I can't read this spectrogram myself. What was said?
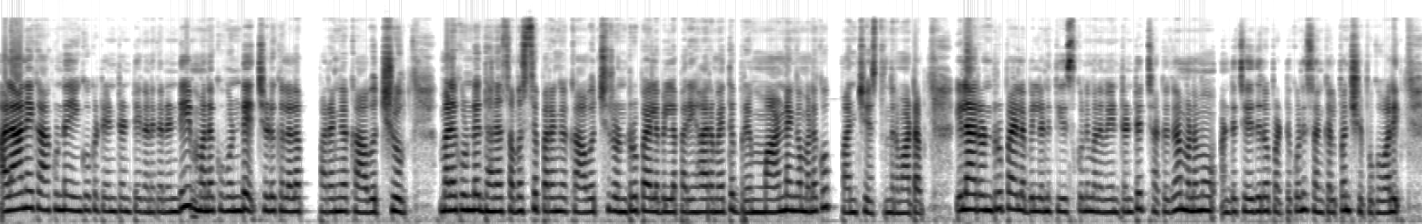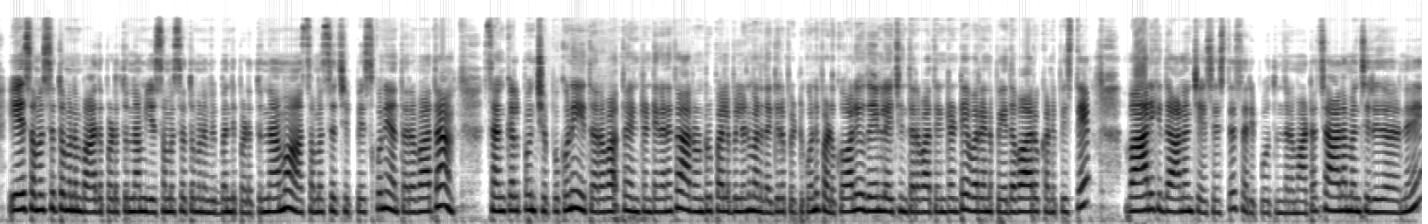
అలానే కాకుండా ఇంకొకటి ఏంటంటే కనుకనండి మనకు ఉండే చెడు కళల పరంగా కావచ్చు మనకు ఉండే ధన సమస్య పరంగా కావచ్చు రెండు రూపాయల బిల్ల పరిహారం అయితే బ్రహ్మాండంగా మనకు మనకు అనమాట ఇలా రెండు రూపాయల బిల్లుని తీసుకుని మనం ఏంటంటే చక్కగా మనము అంటే చేతిలో పట్టుకొని సంకల్పం చెప్పుకోవాలి. ఏ సమస్యతో మనం బాధపడుతున్నాం ఏ సమస్యతో మనం ఇబ్బంది పడుతున్నామో ఆ సమస్య చెప్పేసుకొని ఆ తర్వాత సంకల్పం చెప్పుకొని ఈ తర్వాత ఏంటంటే కనుక ఆ రెండు రూపాయల బిల్లుని మన దగ్గర పెట్టుకొని పడుకోవాలి. ఉదయం లేచిన తర్వాత ఏంటంటే ఎవరైనా పేదవారు కనిపిస్తే వారికి దానం చేసేస్తే సరిపోతుందన్నమాట. చాలా మంచి రిజల్ట్ అనేది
